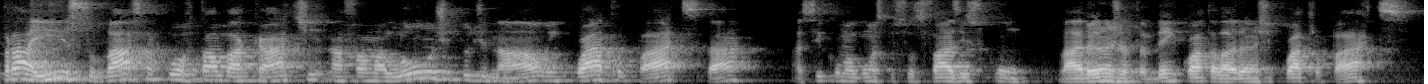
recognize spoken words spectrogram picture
Para isso, basta cortar o abacate na forma longitudinal, em quatro partes, tá? Assim como algumas pessoas fazem isso com laranja também, corta a laranja em quatro partes.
